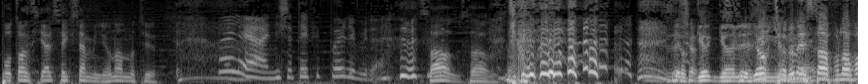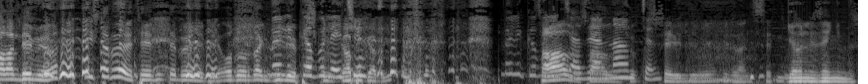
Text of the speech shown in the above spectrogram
Potansiyel 80 milyon anlatıyor. Öyle yani işte Tevfik böyle biri. Sağ ol sağ ol. Size Yok, çok- gö- gönlü yok canım biri. estağfurullah falan demiyor. İşte böyle Tevfik de böyle biri. O da oradan Böyle gülüyor. kabul pişkin, gabi gabi. böyle kabul Sağ edeceğiz sağ yani ne Çok yapacağız? sevildiğimi birden hissettim. Gönlü zengindir.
